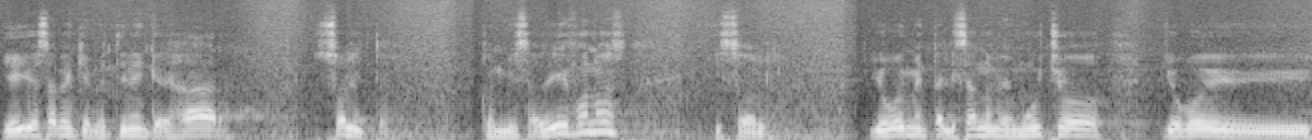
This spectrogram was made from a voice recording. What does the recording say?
y ellos saben que me tienen que dejar solito, con mis audífonos y solo. Yo voy mentalizándome mucho, yo voy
